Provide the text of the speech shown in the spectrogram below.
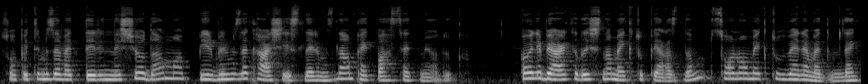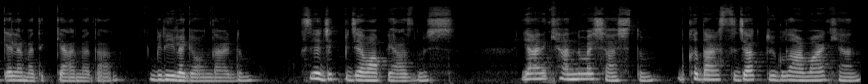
Sohbetimiz evet derinleşiyordu ama birbirimize karşı hislerimizden pek bahsetmiyorduk. Öyle bir arkadaşına mektup yazdım. Sonra o mektubu veremedim. Denk gelemedik gelmeden. Biriyle gönderdim. Sıcacık bir cevap yazmış. Yani kendime şaştım. Bu kadar sıcak duygular varken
